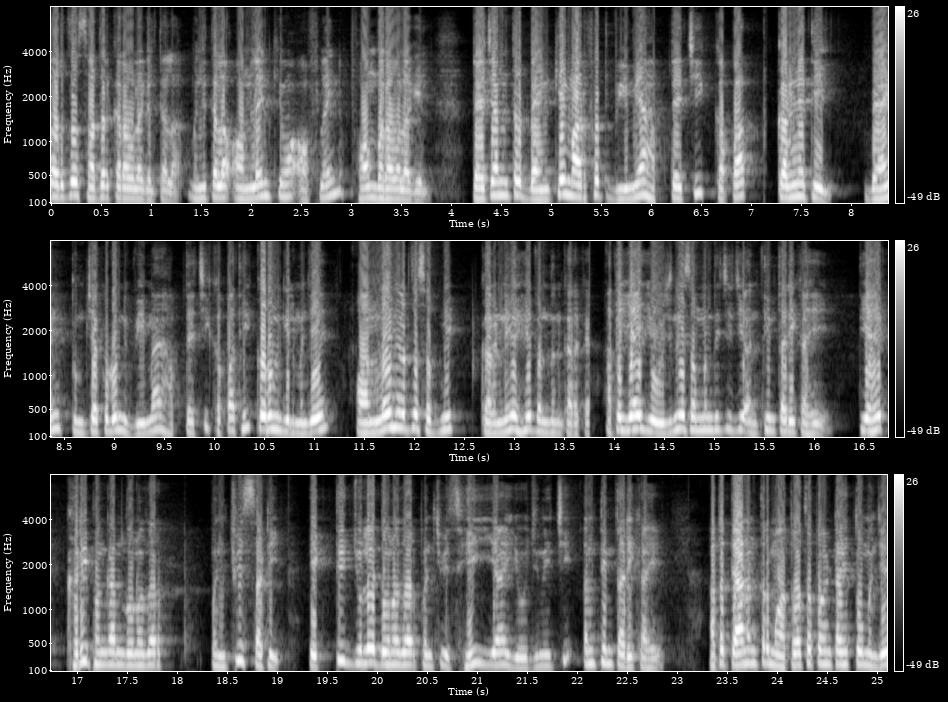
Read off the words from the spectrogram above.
अर्ज सादर करावा लागेल त्याला. म्हणजे त्याला ऑनलाईन किंवा ऑफलाईन फॉर्म भरावा लागेल. त्याच्यानंतर बँकेमार्फत विम्या हप्त्याची कपात करण्यात येईल. बँक तुमच्याकडून विमा हप्त्याची कपात ही करून घेईल. म्हणजे ऑनलाईन अर्ज सबमिट करणे हे बंधनकारक आहे. आता या योजनेसंबंधीची जी अंतिम तारीख आहे ती आहे खरीप हंगाम दोन हजार पंचवीससाठी. एकतीस जुलै दोन हजार पंचवीस ही या योजनेची अंतिम तारीख आहे. आता त्यानंतर महत्त्वाचा पॉईंट आहे तो म्हणजे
